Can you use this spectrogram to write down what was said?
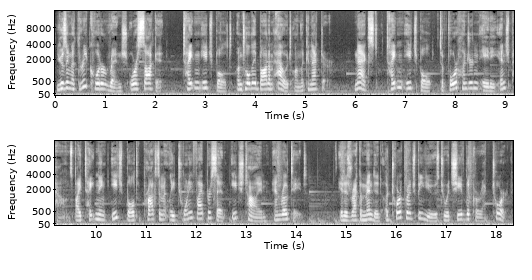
Using a 3 quarter wrench or socket, tighten each bolt until they bottom out on the connector. Next, tighten each bolt to 480 inch-pounds by tightening each bolt approximately 25% each time and rotate. It is recommended a torque wrench be used to achieve the correct torque,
